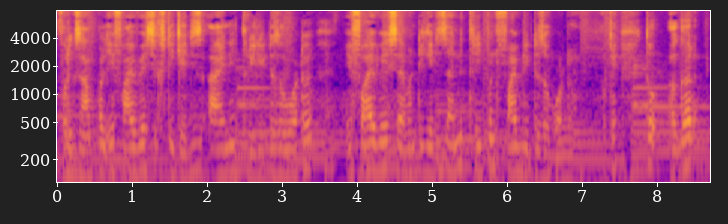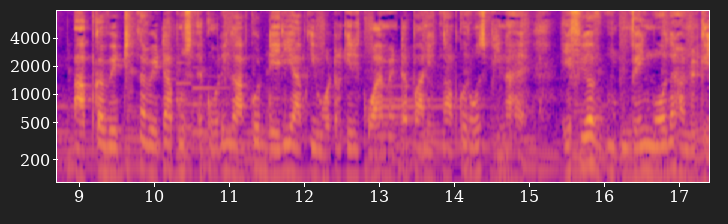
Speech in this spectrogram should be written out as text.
For example, if i weigh 60 kgs, i need 3 liters of water. If i weigh 70 kgs, i need 3.5 liters of water. Okay? तो अगर आपका वेट जितना वेट है आप उस अकॉर्डिंग आपको डेली आपकी वाटर की रिक्वायरमेंट है, पानी उतना आपको रोज़ पीना है। If you are weighing more than hundred K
